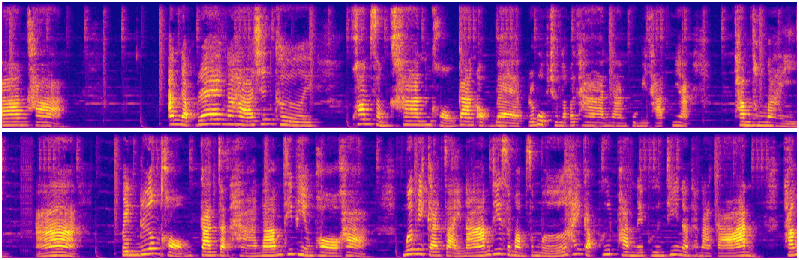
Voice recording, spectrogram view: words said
บ้างค่ะ อันดับแรกนะคะ เช่นเคย ความสำคัญของการออกแบบระบบชลประทานงานภูมิทัศน์เนี่ยทำทำไมอ่าเป็นเรื่องของการจัดหาน้ำที่เพียงพอค่ะ เมื่อมีการจ่ายน้ำที่สม่ำเสมอให้กับพืชพันธุ์ในพื้นที่นันทนาการ ทั้ง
